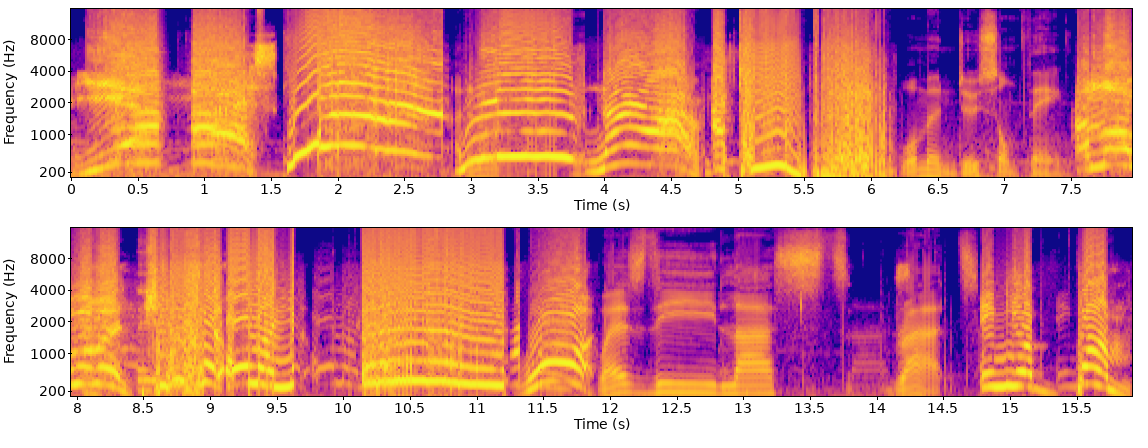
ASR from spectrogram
Yes! I don't know. Move now! I can't. Woman, do something. I'm not a woman. She just said, "Oh my." What? Where's the last rat? In your bum.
